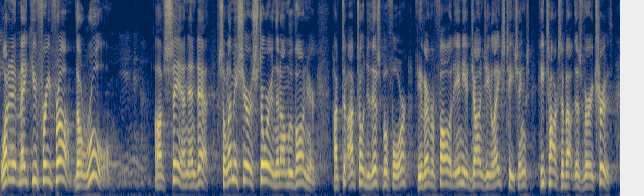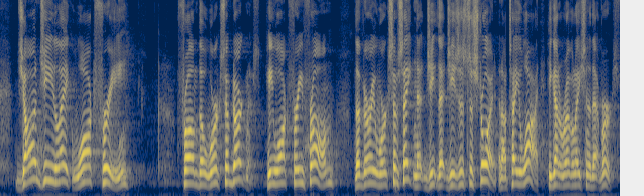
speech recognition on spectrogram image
What did it make you free from? The rule of sin and death. So let me share a story and then I'll move on here. I've, t- I've told you this before. If you've ever followed any of John G. Lake's teachings, he talks about this very truth. John G. Lake walked free from the works of darkness, he walked free from the very works of Satan that, G- that Jesus destroyed. And I'll tell you why. He got a revelation of that verse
